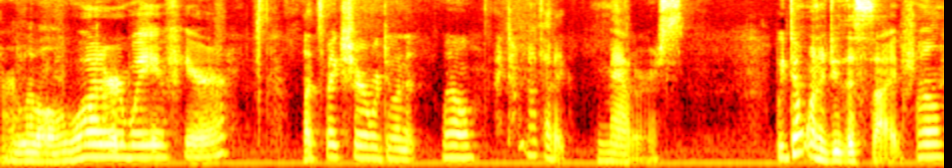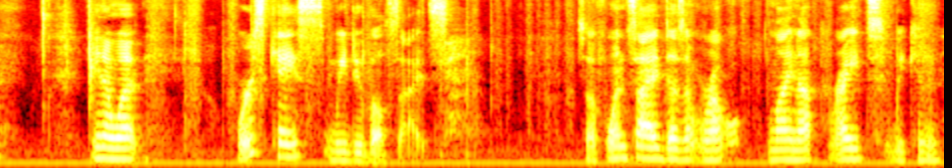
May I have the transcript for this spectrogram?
our little water wave here. Let's make sure we're doing it, well, I don't know that it matters. We don't want to do this side. Well, you know what? Worst case, we do both sides. So if one side doesn't line up right, we can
